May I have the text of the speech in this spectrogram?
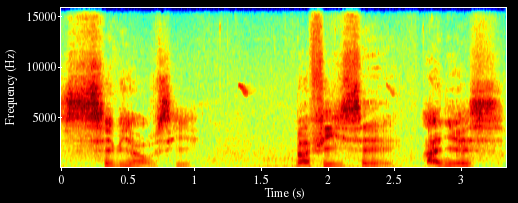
c'est bien aussi. Ma fille, c'est Agnès.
